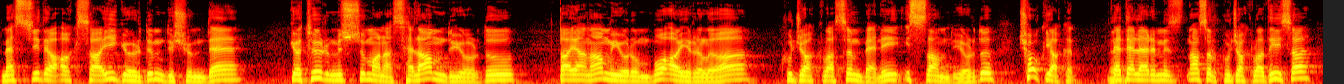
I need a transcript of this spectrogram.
Mescid-i Aksa'yı gördüm düşümde götür Müslümana selam diyordu dayanamıyorum bu ayrılığa kucaklasın beni İslam diyordu çok yakın dedelerimiz nasıl kucakladıysa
